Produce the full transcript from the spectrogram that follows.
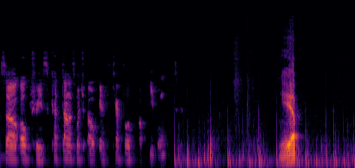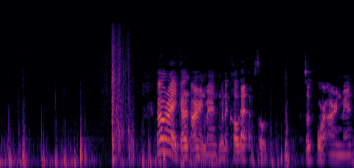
So oak trees, cut down as much oak and be careful of people. Yep. All right, got Iron Man. I'm gonna call that episode episode four Iron Man.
